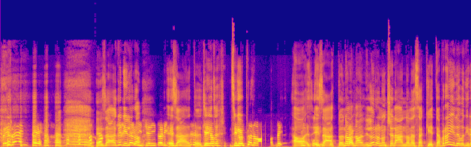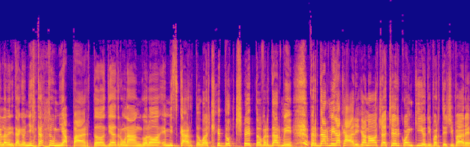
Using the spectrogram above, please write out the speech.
presente! esatto, quindi loro... I genitori che, Esatto, che genitori- non, che non sono... beh, Oh, piccoli, esatto, no, prego. no, loro non ce l'hanno la sacchetta, però io devo dire la verità che ogni tanto mi apparto dietro un angolo e mi scarto qualche dolcetto per darmi, per darmi la carica, no? Cioè cerco anch'io di partecipare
